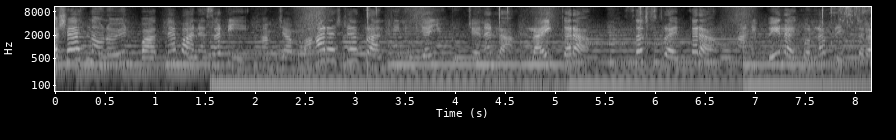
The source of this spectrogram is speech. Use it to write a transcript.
अशाच नवनवीन बातम्या पाहण्यासाठी आमच्या महाराष्ट्र क्रांती न्यूज या यूट्यूब चॅनलला ರಿಲೀಸ್ करा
